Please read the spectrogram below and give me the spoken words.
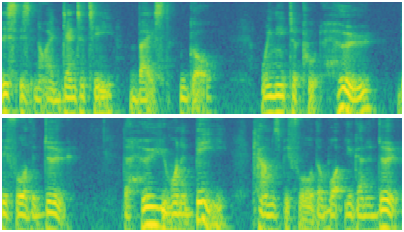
This is an identity based goal we need to put who before the do. The who you want to be comes before the what you're going to do.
